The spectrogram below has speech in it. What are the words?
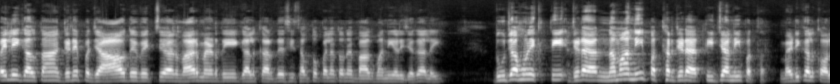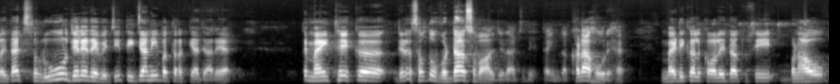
ਪਹਿਲੀ ਗੱਲ ਤਾਂ ਜਿਹੜੇ ਪੰਜਾਬ ਦੇ ਵਿੱਚ এনवायरमेंट ਦੀ ਗੱਲ ਕਰਦੇ ਸੀ, ਸਭ ਤੋਂ ਪਹਿਲਾਂ ਤਾਂ ਉਹਨੇ ਬਾਗਬਾਨੀ ਵਾਲੀ ਜਗ੍ਹਾ ਲਈ। ਦੂਜਾ ਹੁਣ ਇੱਕ ਜਿਹੜਾ ਨਵਾਂ ਨੀ ਪੱਥਰ ਜਿਹੜਾ ਤੀਜਾ ਨੀ ਪੱਥਰ, ਮੈਡੀਕਲ ਕਾਲਜ ਦਾ ਸੰਗਰੂਰ ਜ਼ਿਲ੍ਹੇ ਦੇ ਵਿੱਚ ਹੀ ਤੀਜਾ ਨੀ ਪੱਥਰ ਰੱਖਿਆ ਜਾ ਰਿਹਾ ਹੈ। ਤੇ ਮੈਂ ਇੱਥੇ ਇੱਕ ਜਿਹੜਾ ਸਭ ਤੋਂ ਵੱਡਾ ਸਵਾਲ ਜਿਹੜਾ ਅੱਜ ਦੇ ਟਾਈਮ ਦਾ ਖੜਾ ਹੋ ਰਿਹਾ ਮੈਡੀਕਲ ਕਾਲਜ ਦਾ ਤੁਸੀਂ ਬਣਾਓ,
